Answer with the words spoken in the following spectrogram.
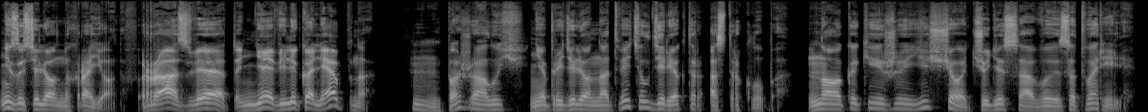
ни заселенных районов. Разве это не великолепно?» хм, «Пожалуй», — неопределенно ответил директор астроклуба. «Но какие же еще чудеса вы сотворили?»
